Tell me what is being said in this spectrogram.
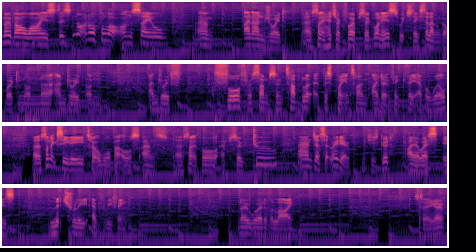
mobile wise, there's not an awful lot on sale um, on Android. Uh, Sonic Hedgehog 4 Episode 1 is, which they still haven't got working on uh, Android on Android 4 for a Samsung tablet. At this point in time, I don't think they ever will. Uh, Sonic CD, Total War Battles, and uh, Sonic 4 Episode 2, and Jet Set Radio, which is good. iOS is literally everything. No word of a lie. So there you go.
